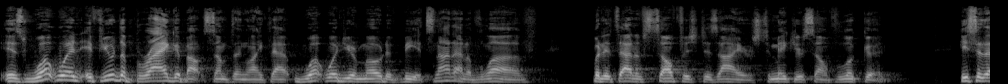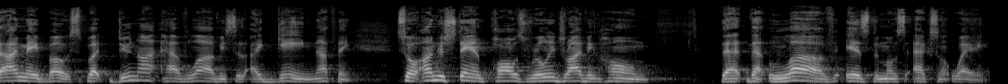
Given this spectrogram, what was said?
is what would, if you're to brag about something like that, what would your motive be? It's not out of love, but it's out of selfish desires to make yourself look good. He said that I may boast, but do not have love. He said, I gain nothing. So understand, Paul's really driving home that, that love is the most excellent way.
